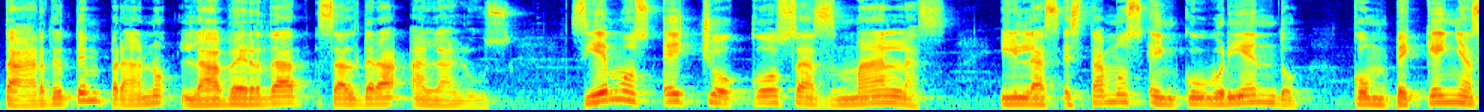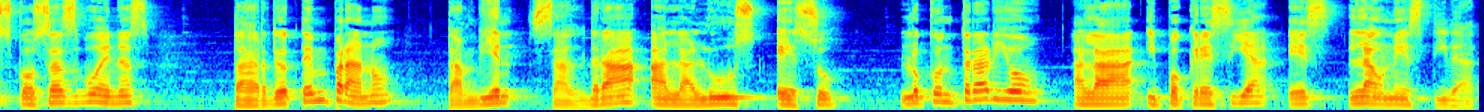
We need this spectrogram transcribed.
tarde o temprano la verdad saldrá a la luz. Si hemos hecho cosas malas y las estamos encubriendo con pequeñas cosas buenas, tarde o temprano también saldrá a la luz eso. Lo contrario a la hipocresía es la honestidad.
